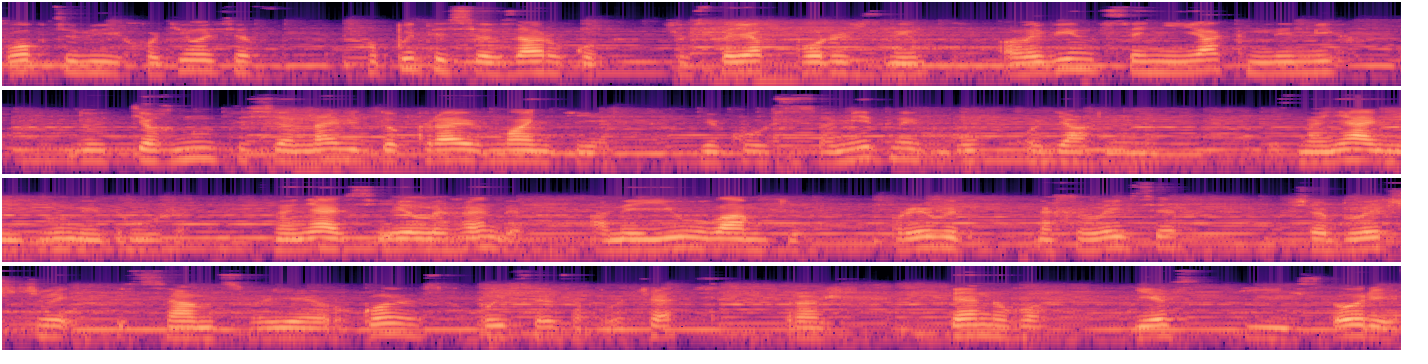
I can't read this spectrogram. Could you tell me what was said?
Хлопцеві хотілося вхопитися за руку, що стояв поруч з ним, але він все ніяк не міг дотягнутися навіть до краю мантії, в яку самітник був одягнений. Знання, мій юний друже, знання всієї легенди, а не її уламків. Привид нахилився ще ближче і сам своєю рукою схопився за плече стражденного. Є в тій історії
